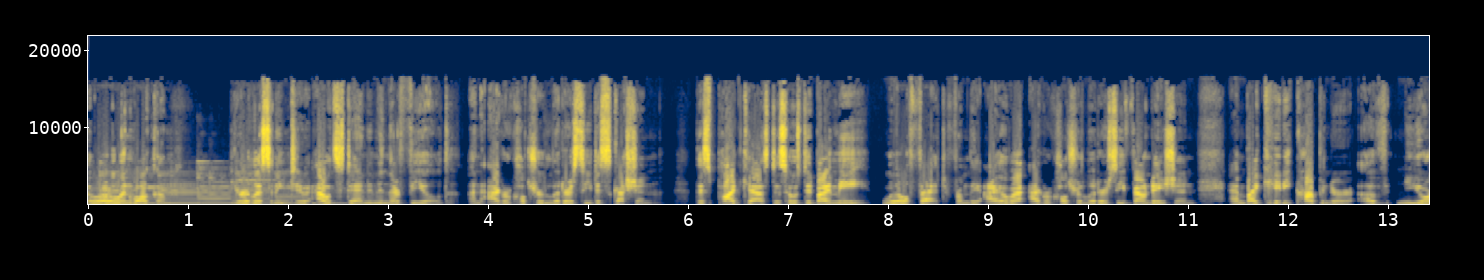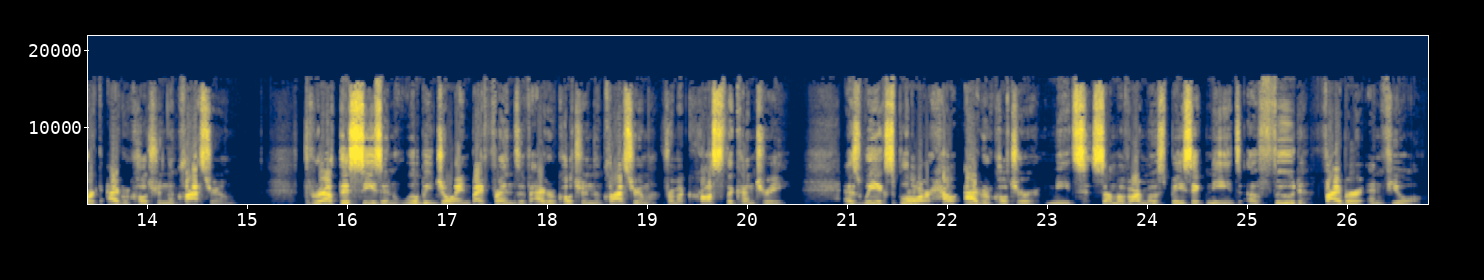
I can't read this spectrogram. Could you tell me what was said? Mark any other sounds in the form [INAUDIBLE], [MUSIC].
Hello and welcome. You're listening to Outstanding in Their Field, an agriculture literacy discussion. This podcast is hosted by me, Will Fett from the Iowa Agriculture Literacy Foundation, and by Katie Carpenter of New York Agriculture in the Classroom. Throughout this season, we'll be joined by friends of Agriculture in the Classroom from across the country as we explore how agriculture meets some of our most basic needs of food, fiber, and fuel.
